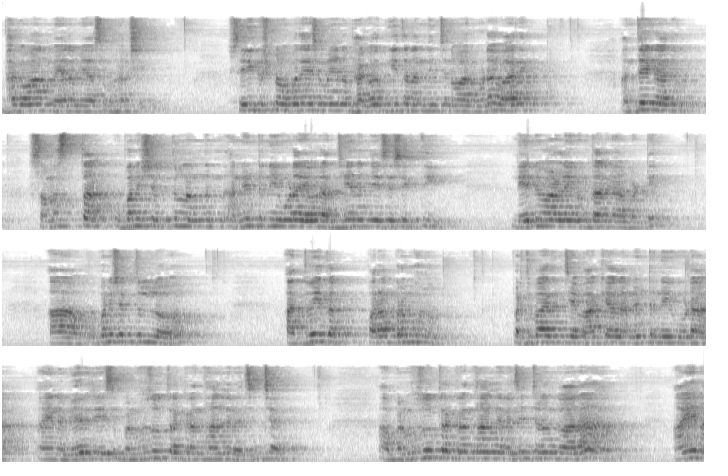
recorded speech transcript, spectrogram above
భగవాన్ వేదవ్యాస మహర్షి. శ్రీకృష్ణ ఉపదేశమైన భగవద్గీతను అందించిన వారు కూడా వారే. అంతేకాదు సమస్త ఉపనిషత్తులను అన్నింటినీ కూడా ఎవరు అధ్యయనం చేసే శక్తి లేని వాళ్ళే ఉంటారు కాబట్టి ఆ ఉపనిషత్తుల్లో అద్వైత పరబ్రహ్మను ప్రతిపాదించే వాక్యాలన్నింటినీ కూడా ఆయన వేరు చేసి బ్రహ్మసూత్ర గ్రంథాలని రచించారు. ఆ బ్రహ్మసూత్ర గ్రంథాలని రచించడం ద్వారా ఆయన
